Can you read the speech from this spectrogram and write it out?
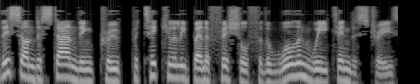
This understanding proved particularly beneficial for the wool and wheat industries,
